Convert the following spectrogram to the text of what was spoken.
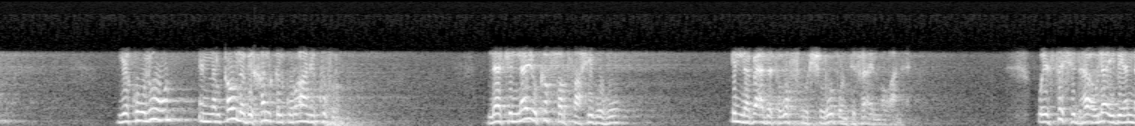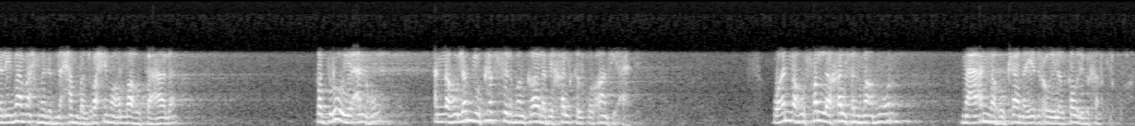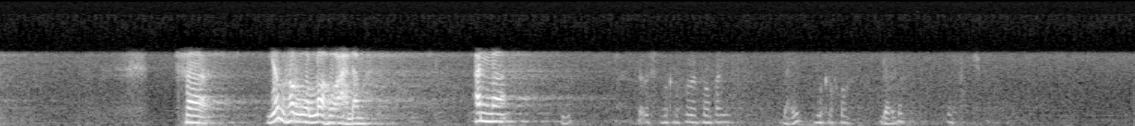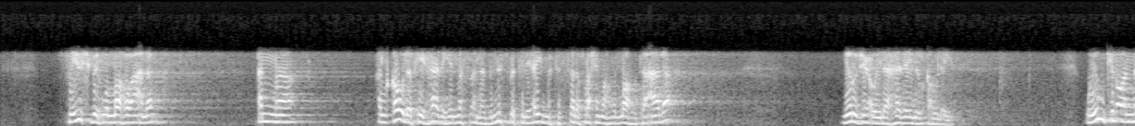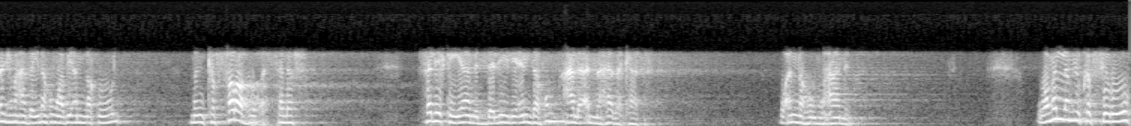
يقولون إن القول بخلق القرآن كفر لكن لا يكفر صاحبه إلا بعد توفر الشروط وانتفاء الموانع. ويستشهد هؤلاء بأن الإمام أحمد بن حنبل رحمه الله تعالى قد روي عنه أنه لم يكفر من قال بخلق القرآن في عهده وأنه صلى خلف المأمون مع أنه كان يدعو إلى القول بخلق القرآن. فيظهر والله أعلم أن فيشبه والله أعلم أن القول في هذه المسألة بالنسبة لأئمة السلف رحمهم الله تعالى يرجع إلى هذين القولين. ويمكن أن نجمع بينهما بأن نقول من كفره السلف فلقيام الدليل عندهم على أن هذا كافر وأنه معاند. ومن لم يكفروه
